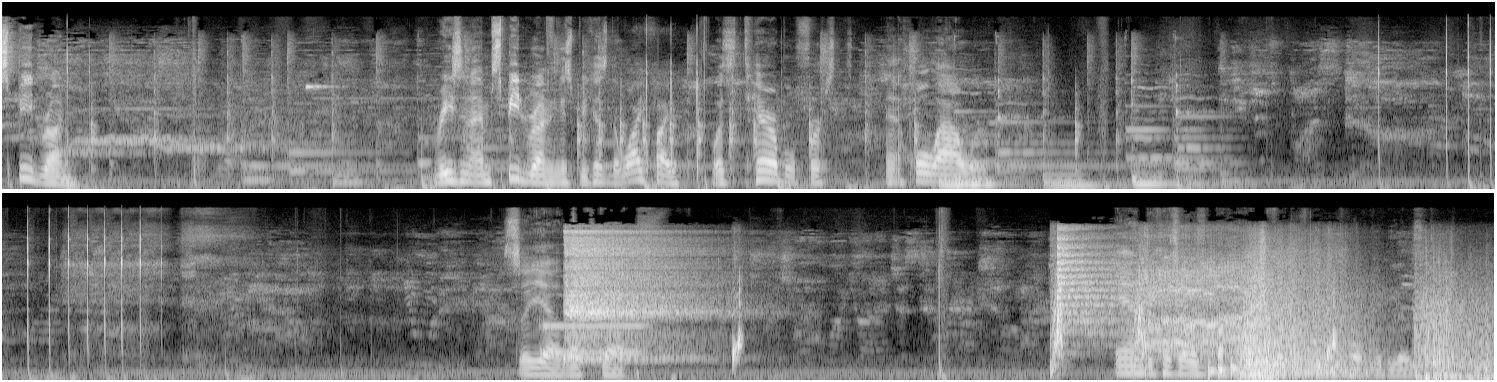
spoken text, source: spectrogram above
Speed run. Reason I'm speed running is because the Wi-Fi was terrible for a whole hour. So yeah, that's that. And because I was behind the whole video.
